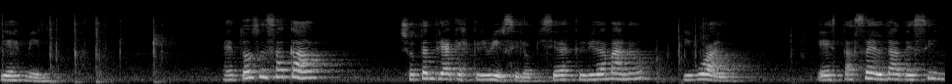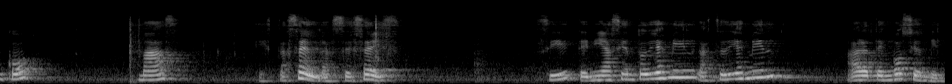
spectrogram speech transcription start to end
10.000. Entonces acá yo tendría que escribir, si lo quisiera escribir a mano, igual esta celda de 5 más esta celda, C6. ¿Sí? Tenía 110.000, gasté 10.000, ahora tengo 100.000.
